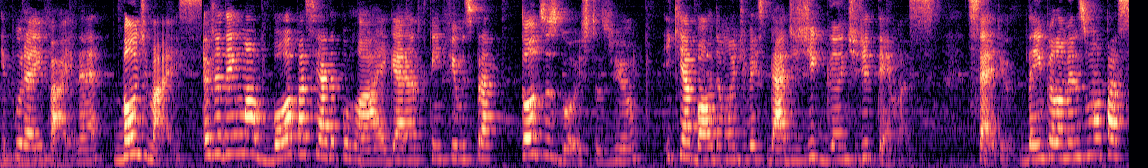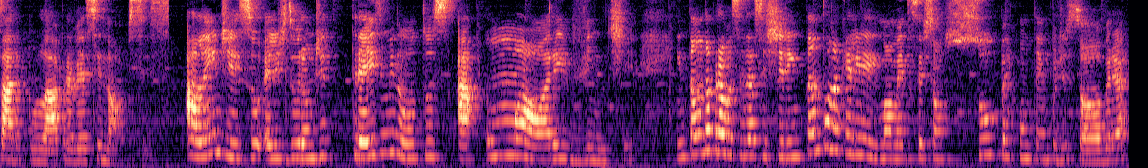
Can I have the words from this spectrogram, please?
e por aí vai, né? Bom demais! Eu já dei uma boa passeada por lá e garanto que tem filmes pra todos os gostos, viu? E que abordam uma diversidade gigante de temas. Sério, deem pelo menos uma passada por lá pra ver as sinopses. Além disso, eles duram de 3 minutos a 1 hora e 20. Então dá pra vocês assistirem tanto naquele momento que vocês estão super com tempo de sobra,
